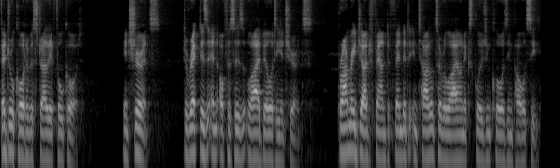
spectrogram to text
Federal Court of Australia Full Court. Insurance. Directors and Officers Liability Insurance. Primary judge found defendant entitled to rely on exclusion clause in policy.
